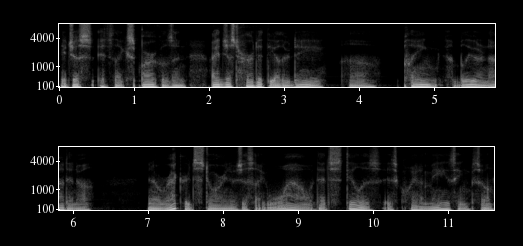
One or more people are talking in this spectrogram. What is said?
it just it's like sparkles, and I had just heard it the other day, uh, playing, believe it or not, in a in a record store, and it was just like, wow, that still is is quite amazing. So,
